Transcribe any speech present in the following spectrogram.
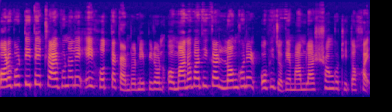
পরবর্তীতে ট্রাইব্যুনালে এই হত্যাকাণ্ড নিপীড়ন ও মানবাধিকার লঙ্ঘনের অভিযোগে মামলা সংগঠিত হয়।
